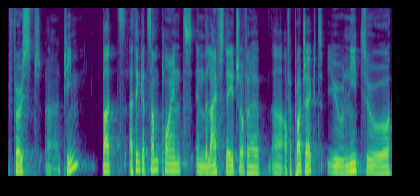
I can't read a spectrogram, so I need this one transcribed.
first team. But I think at some point in the life stage of a uh, of a project, you need to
